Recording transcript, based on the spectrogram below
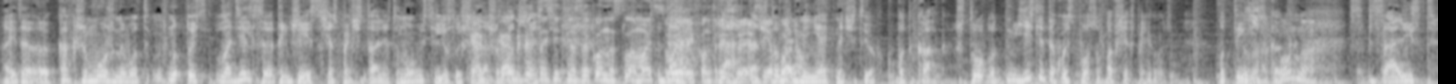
а это э, как же можно вот, ну, то есть владельцы 3GS сейчас прочитали эту новость или услышали в Как, нашем как же подкасте. относительно законно сломать свой Да, iPhone да, 3GS? да, Я чтобы понял. обменять на четверку. Вот как? Что, вот, ну, есть ли такой способ вообще в природе? Вот ты у нас Законно? как специалист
